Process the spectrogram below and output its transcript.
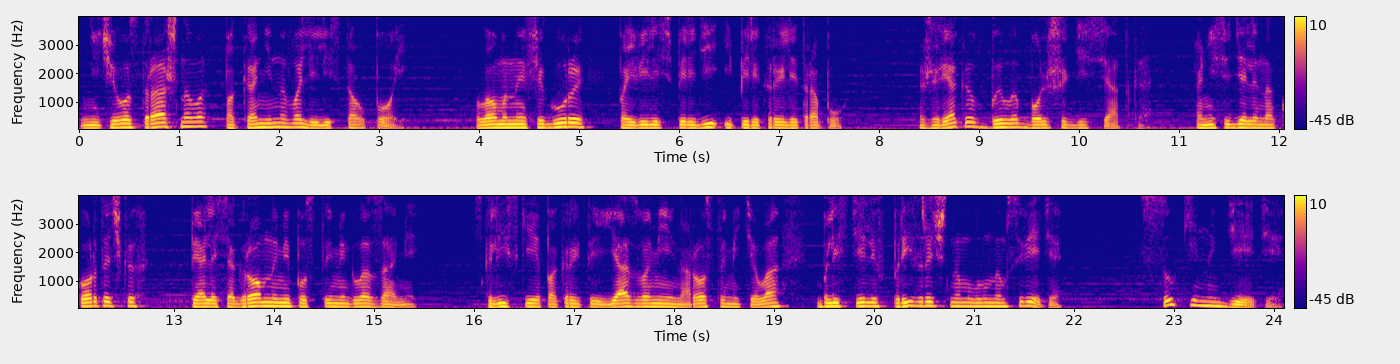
Ничего страшного, пока не навалились толпой. Ломанные фигуры появились впереди и перекрыли тропу. Жряков было больше десятка. Они сидели на корточках, пялись огромными пустыми глазами – Склизкие, покрытые язвами и наростами тела блестели в призрачном лунном свете. «Сукины дети!»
